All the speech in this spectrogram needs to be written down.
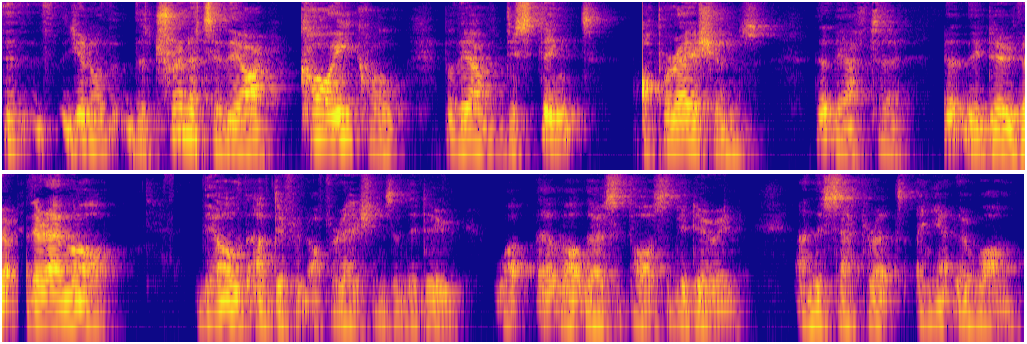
the you know, the, the Trinity, they are co-equal, but they have distinct operations that they have to, that they do. Their, their MO, they all have different operations and they do what, what they're supposed to be doing. And they're separate and yet they're one.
